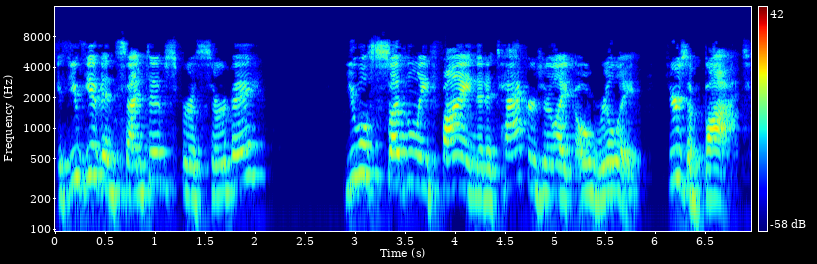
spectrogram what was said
if you give incentives for a survey, you will suddenly find that attackers are like, oh really? Here's a bot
